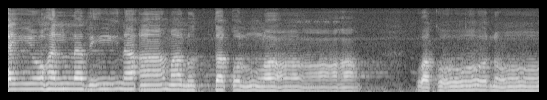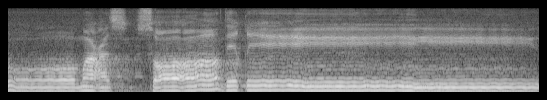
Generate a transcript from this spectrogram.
أيها الذين آمنوا اتقوا الله وكونوا مع الصادقين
